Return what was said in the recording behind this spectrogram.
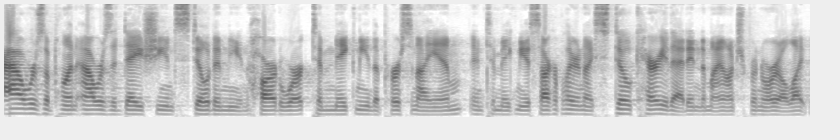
hours upon hours a day, she instilled in me in hard work to make me the person I am and to make me a soccer player. And I still carry that into my entrepreneurial life.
